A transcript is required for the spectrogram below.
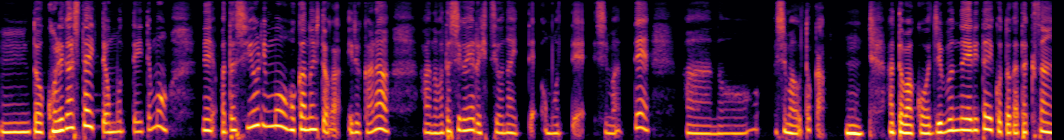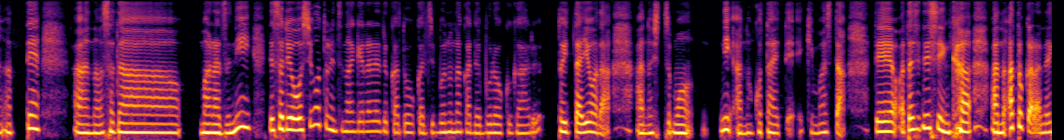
うんと、これがしたいって思っていても、ね、私よりも他の人がいるから、あの、私がやる必要ないって思ってしまって、あの、しまうとか。うん。あとはこう自分のやりたいことがたくさんあって、あの、定まらずに、で、それをお仕事につなげられるかどうか自分の中でブロックがあるといったような、あの、質問に、あの、答えていきました。で、私自身が、あの、後からね、聞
